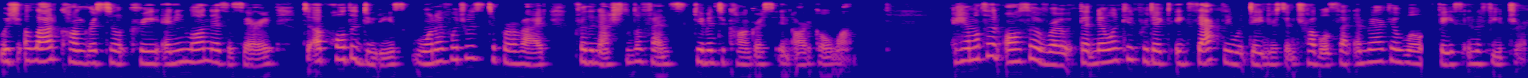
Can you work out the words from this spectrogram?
which allowed Congress to create any law necessary to uphold the duties, one of which was to provide for the national defense, given to Congress in Article 1. Hamilton also wrote that no one can predict exactly what dangers and troubles that America will face in the future,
